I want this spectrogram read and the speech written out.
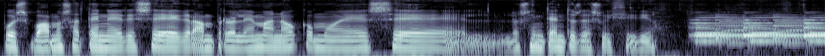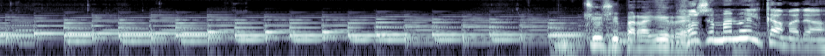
pues vamos a tener ese gran problema, ¿no? Como es eh, los intentos de suicidio. Chusi Parraguirre. José Manuel Cámara.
